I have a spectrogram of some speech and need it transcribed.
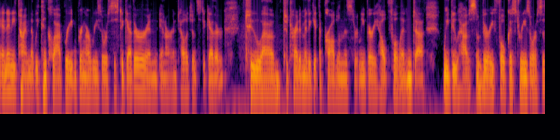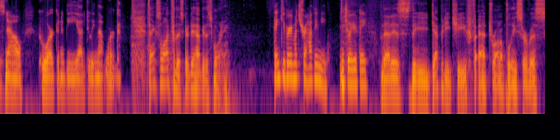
And any time that we can collaborate and bring our resources together and, and our intelligence together to uh, to try to mitigate the problem is certainly very helpful. And uh, we do have some very focused resources now who are going to be uh, doing that work. Thanks a lot for this. Good to have you this morning. Thank you very much for having me. Enjoy your day. That is the Deputy Chief at Toronto Police Service.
